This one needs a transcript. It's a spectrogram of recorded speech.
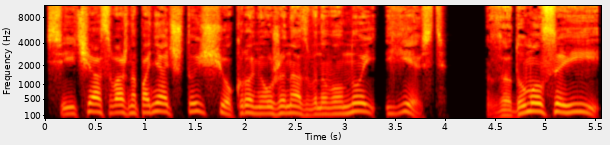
Сейчас важно понять, что еще, кроме уже названного мной, есть. Задумался и,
